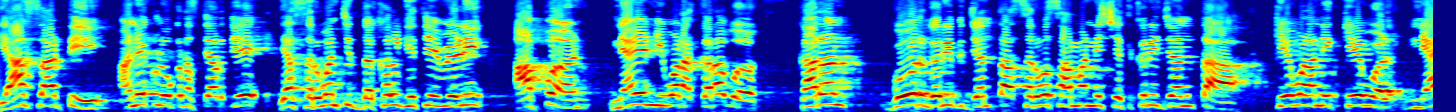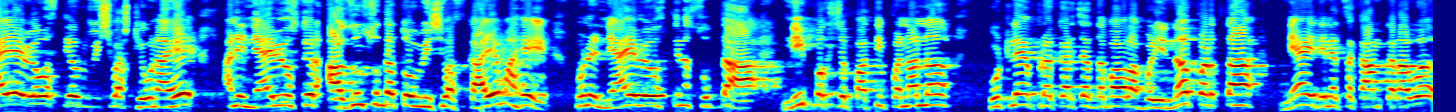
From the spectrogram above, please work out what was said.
यासाठी अनेक लोक रस्त्यावरती या सर्वांची दखल घेते वेळी आपण न्याय निवाडा करावं. कारण गोर गरीब जनता सर्वसामान्य शेतकरी जनता केवळ आणि केवळ न्याय व्यवस्थेवर विश्वास ठेवून आहे आणि न्याय व्यवस्थेवर अजून सुद्धा तो विश्वास कायम आहे. म्हणून न्याय व्यवस्थेनं सुद्धा निपक्षपातीपणानं कुठल्याही प्रकारच्या दबावाला बळी न पडता न्याय देण्याचं काम करावं.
